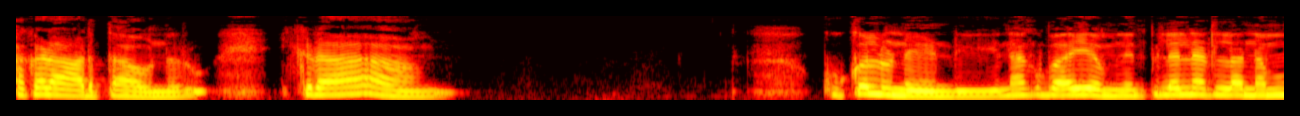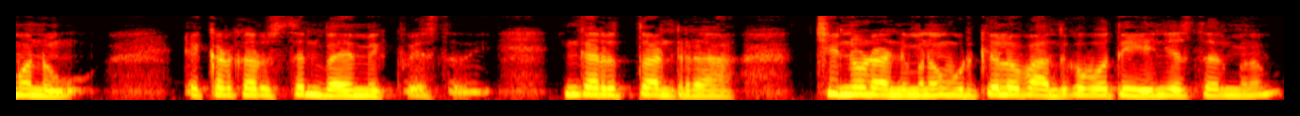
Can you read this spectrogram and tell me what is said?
అక్కడ ఆడుతూ ఉన్నారు. ఇక్కడ కుక్కలు ఉన్నాయండి నాకు భయం. నేను పిల్లల్ని అట్లా నమ్మను. ఎక్కడ కరుస్తాను భయం ఎక్కువ వేస్తుంది ఇంకా రుత్తు అంటారా? చిన్నోడు అండి మనం ఉరికేలోపు అందుకోపోతే ఏం చేస్తారు మనం?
